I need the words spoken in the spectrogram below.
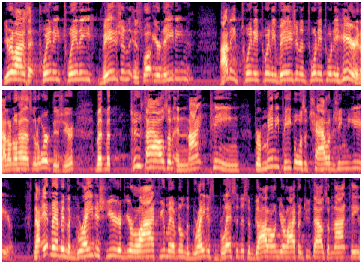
You realize that 2020 vision is what you're needing? I need 2020 vision and 2020 hearing. I don't know how that's going to work this year, but but 2019 for many people was a challenging year. Now, it may have been the greatest year of your life. You may have known the greatest blessedness of God on your life in 2019.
